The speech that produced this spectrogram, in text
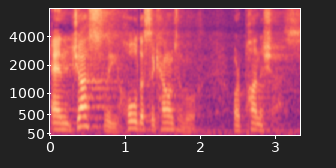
and justly hold us accountable or punish us.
